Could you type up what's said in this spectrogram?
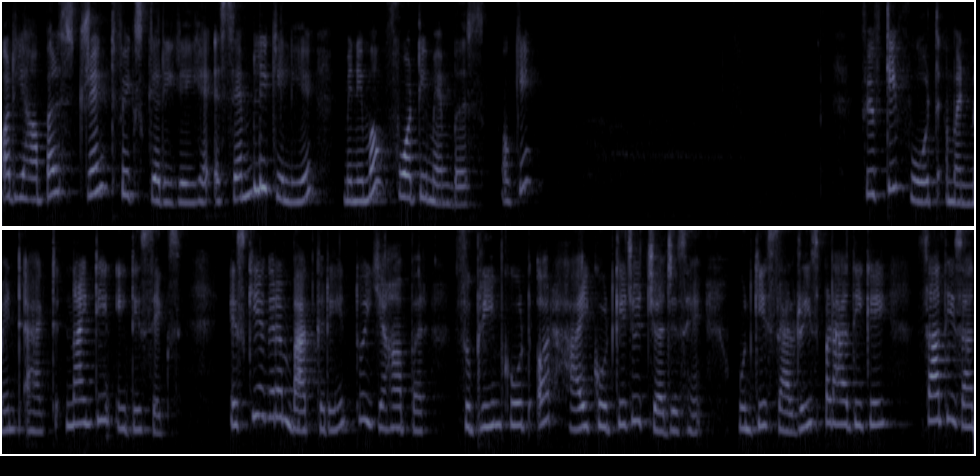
और यहाँ पर स्ट्रेंथ फिक्स करी गई है असेंबली के लिए minimum forty members okay fifty fourth amendment act 1986 इसकी अगर हम बात करें तो यहाँ पर सुप्रीम कोर्ट और हाई कोर्ट के जो जजेस हैं, उनकी सैलरीज बढ़ा दी गई। साथ ही साथ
